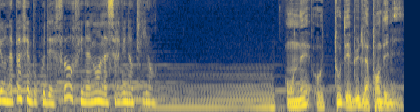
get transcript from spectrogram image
On n'a pas fait beaucoup d'efforts. Finalement, on a servi nos clients. On est au tout début de la pandémie.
